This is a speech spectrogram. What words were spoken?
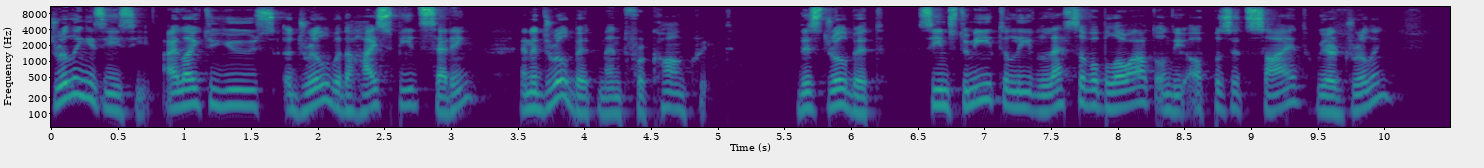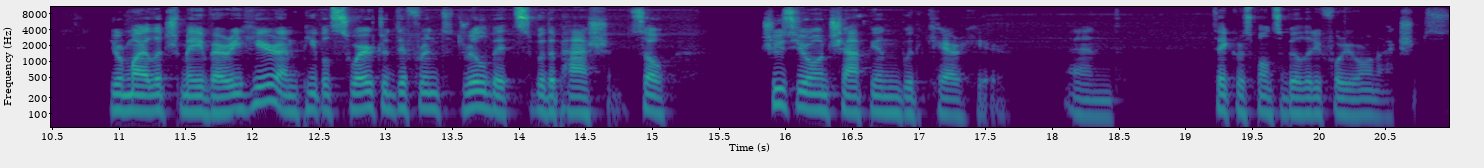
Drilling is easy. I like to use a drill with a high speed setting and a drill bit meant for concrete. This drill bit seems to me to leave less of a blowout on the opposite side we are drilling. Your mileage may vary here and people swear to different drill bits with a passion. So choose your own champion with care here and take responsibility for your own actions.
